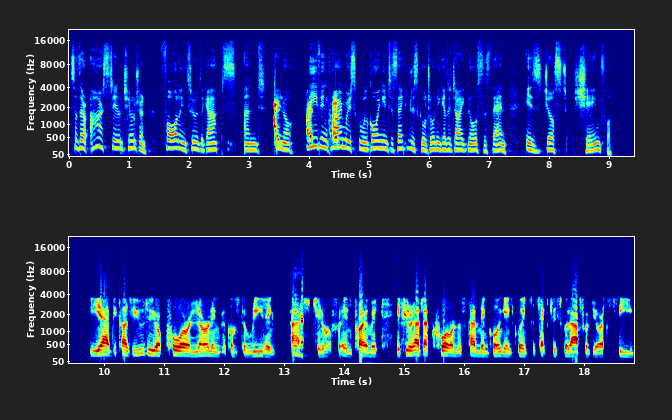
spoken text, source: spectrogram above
So there are still children falling through the gaps and, you know, leaving primary school, going into secondary school to only get a diagnosis then is just shameful. Yeah, because usually your core learning becomes the reading at, yeah. you know, for in primary. If you have that core understanding going in, going to secondary school after you're at C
